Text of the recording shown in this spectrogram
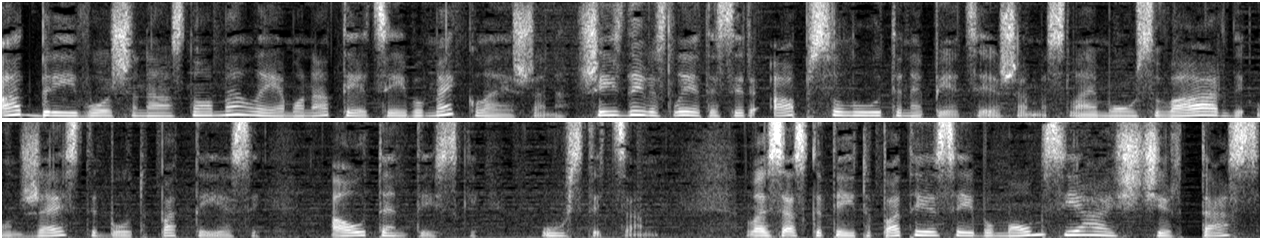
atbrīvošanās no meliem un attiecību meklēšana. Šīs divas lietas ir absolūti nepieciešamas, lai mūsu vārdi un žesti būtu patiesi, autentiski, uzticami. Lai saskatītu patiesību, mums jāizšķir tas,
